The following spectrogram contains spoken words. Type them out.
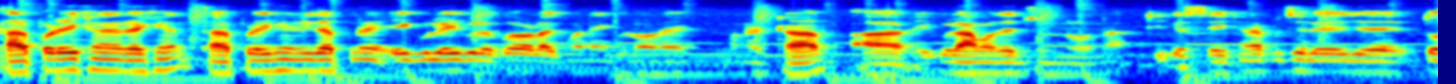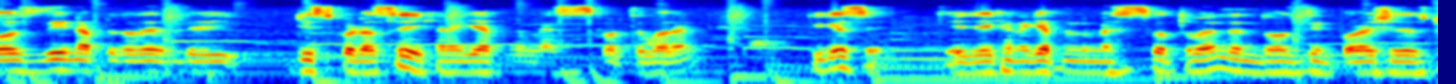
তারপরে এখানে দেখেন, তারপরে এখানে যদি আপনার এগুলো এগুলো করা লাগবে না, এগুলো অনেক মানে টাফ আর এগুলো আমাদের জন্য না, ঠিক আছে? এখানে আপনি এই যে দশ দিন আপনি তাদের যেই ডিসকোড আছে, এখানে গিয়ে আপনি মেসেজ করতে পারেন, ঠিক আছে? এই যে এখানে গিয়ে আপনি মেসেজ করতে পারেন দেন দশ দিন পরে এসে জাস্ট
